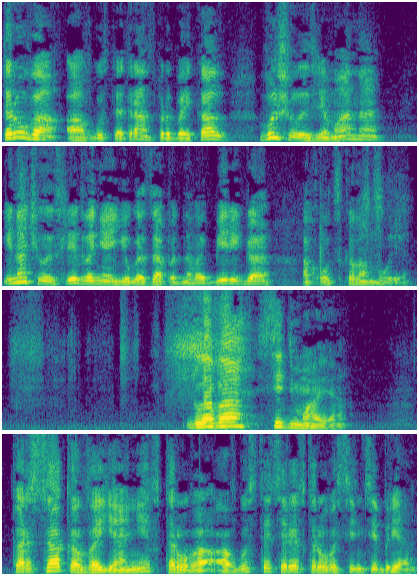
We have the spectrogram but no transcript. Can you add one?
2 августа транспорт «Байкал» вышел из Лимана и начал исследование юго-западного берега Охотского моря. Глава седьмая. Корсака в Ваяне 2 августа-2 сентября.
